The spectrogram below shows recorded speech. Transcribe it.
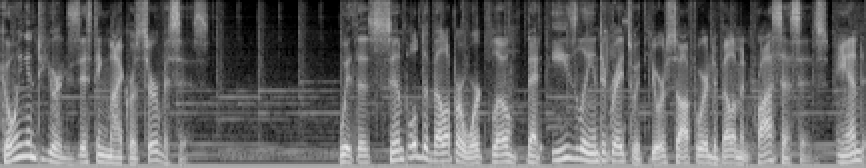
going into your existing microservices. With a simple developer workflow that easily integrates with your software development processes and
